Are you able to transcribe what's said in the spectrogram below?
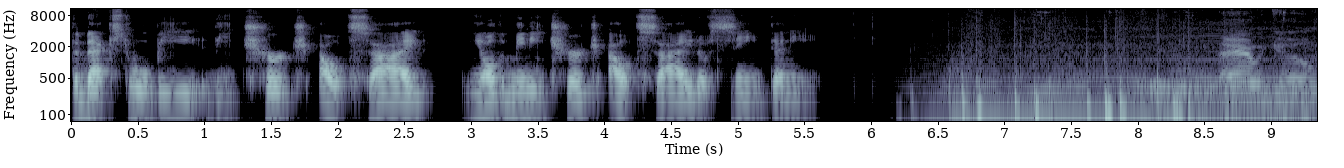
The next will be the church outside, you know, the mini church outside of Saint Denis. There we go.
